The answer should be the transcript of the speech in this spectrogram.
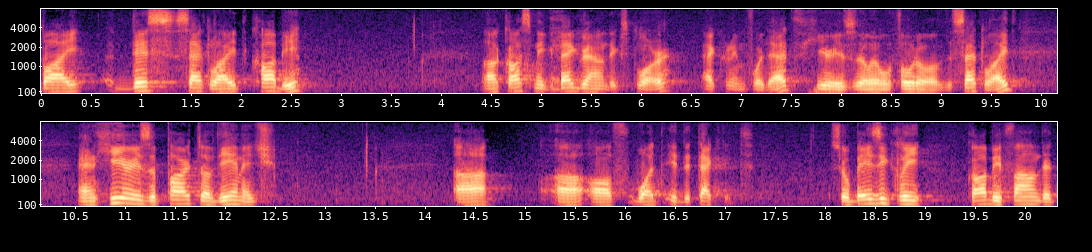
by this satellite, COBE, Cosmic Background Explorer, acronym for that. Here is a little photo of the satellite. And here is a part of the image uh, uh, of what it detected. So basically, COBE found that,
